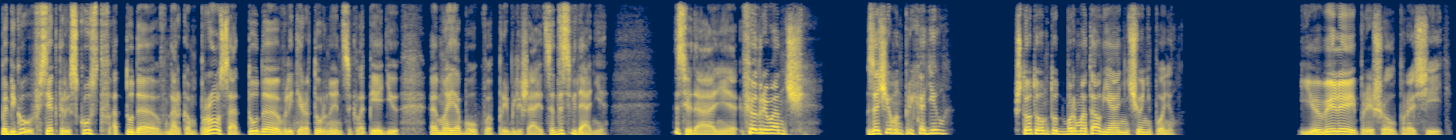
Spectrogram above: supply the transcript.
побегу в сектор искусств, оттуда в наркомпрос, оттуда в литературную энциклопедию. Э, моя буква приближается. До свидания. До свидания. Федор Иванович, Зачем он приходил? Что-то он тут бормотал, я ничего не понял. Юбилей пришел просить.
